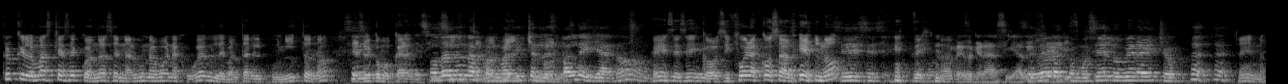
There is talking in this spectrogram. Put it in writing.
Creo que lo más que hace cuando hacen alguna buena jugada es levantar el puñito, ¿no? Sí. Y hacer como cara de sí, O darle sí, una palmadita en la espalda y ya, ¿no? Sí, sí, sí, como si fuera cosa de él, ¿no? Sí, sí, sí. No, desgracia, de Celebra feliz. como si él lo hubiera hecho. Sí, no.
